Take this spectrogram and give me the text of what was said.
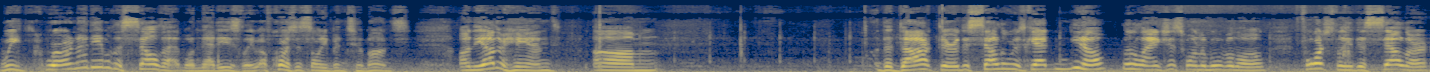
we were not able to sell that one that easily. Of course, it's only been two months. On the other hand, um, the doctor, the seller was getting, you know, a little anxious, wanting to move along. Fortunately, the seller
